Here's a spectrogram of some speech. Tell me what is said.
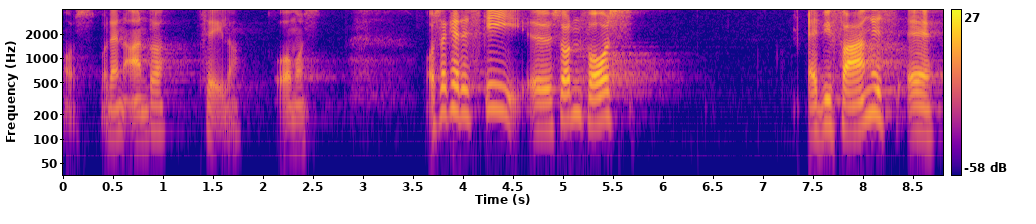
os, hvordan andre taler om os. Og så kan det ske øh, sådan for os, at vi fanges af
